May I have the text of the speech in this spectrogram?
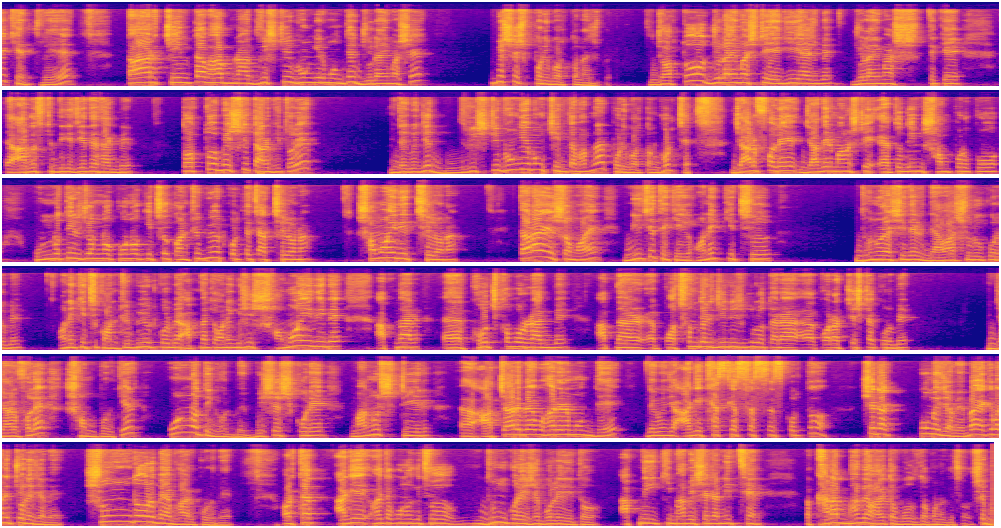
সেক্ষেত্রে তার চিন্তা ভাবনা দৃষ্টিভঙ্গির মধ্যে জুলাই মাসে বিশেষ পরিবর্তন আসবে। যত জুলাই মাসটি এগিয়ে আসবে, জুলাই মাস থেকে আগস্টের দিকে যেতে থাকবে, তত বেশি তার ভিতরে দেখবে যে দৃষ্টিভঙ্গি এবং চিন্তা ভাবনার পরিবর্তন ঘটছে। যার ফলে যাদের মানুষটি এতদিন সম্পর্ক উন্নতির জন্য কোনো কিছু কন্ট্রিবিউট করতে চাচ্ছিল না, সময় দিচ্ছিল না, তারা এ সময় নিজে থেকে অনেক কিছু ধনুরাশিদের দেওয়া শুরু করবে, অনেক কিছু কন্ট্রিবিউট করবে, আপনাকে অনেক বেশি সময় দিবে, আপনার খোঁজ খবর রাখবে, আপনার পছন্দের জিনিসগুলো তারা করার চেষ্টা করবে। যার ফলে সম্পর্কের উন্নতি ঘটবে। বিশেষ করে মানুষটির আচার ব্যবহারের মধ্যে দেখবেন যে আগে খ্যাস খ্যাস ফ্যাস ফ্যাস করতো, সেটা কমে যাবে বা একেবারে চলে যাবে। সুন্দর ব্যবহার করবে। অর্থাৎ আগে হয়তো কোনো কিছু ধুম করে এসে বলে দিত, আপনি কীভাবে সেটা নিচ্ছেন? বা খারাপভাবে হয়তো বলতো কোনো কিছু সে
